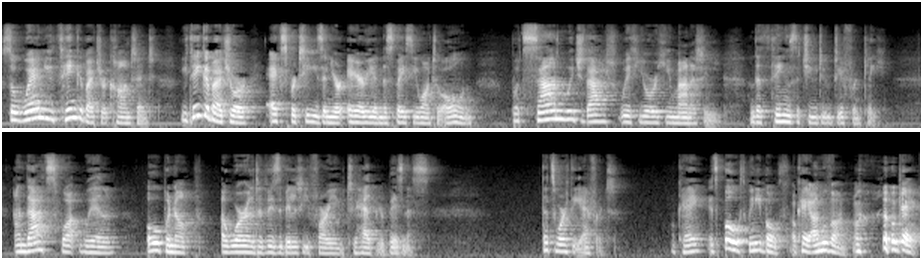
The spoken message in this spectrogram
So when you think about your content, you think about your expertise and your area and the space you want to own, but sandwich that with your humanity and the things that you do differently. And that's what will open up a world of visibility for you to help your business. That's worth the effort. Okay, it's both. We need both. Okay, I'll move on. okay,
